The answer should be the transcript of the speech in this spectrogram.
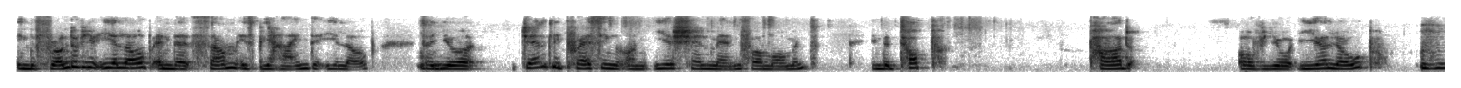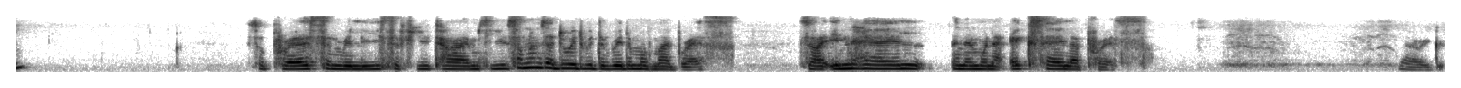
in the front of your earlobe, and the thumb is behind the earlobe. So mm-hmm. you're gently pressing on ear shen men for a moment in the top part of your earlobe. Mm-hmm. So press and release a few times. You sometimes I do it with the rhythm of my breath. So I inhale and then when I exhale I press. Very good.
